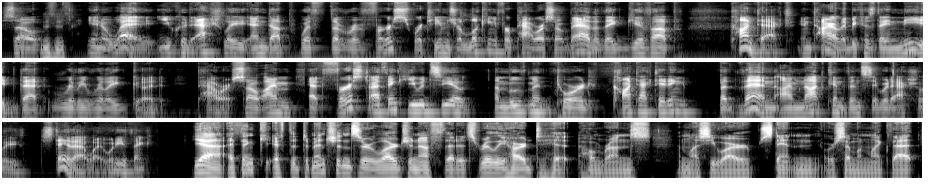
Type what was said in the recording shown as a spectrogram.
So, mm-hmm. in a way, you could actually end up with the reverse, where teams are looking for power so bad that they give up contact entirely because they need that really, really good power. So, I'm at first, I think you would see a, a movement toward contact hitting, but then I'm not convinced it would actually stay that way. What do you think? Yeah, I think if the dimensions are large enough that it's really hard to hit home runs, unless you are Stanton or someone like that,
